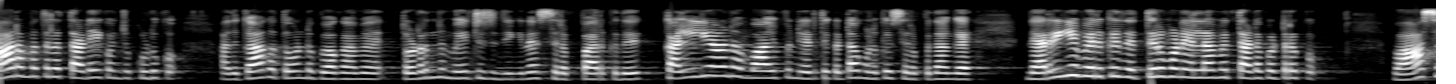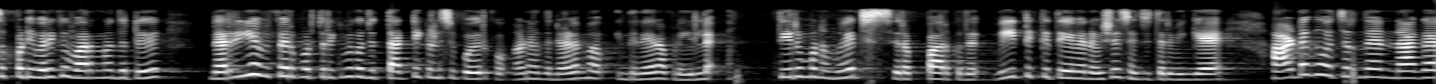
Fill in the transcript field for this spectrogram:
ஆரம்பத்தில் தடையை கொஞ்சம் கொடுக்கும். அதுக்காக தோண்டு போகாமல் தொடர்ந்து முயற்சி செஞ்சீங்கன்னா சிறப்பாக இருக்குது. கல்யாண வாய்ப்புன்னு எடுத்துக்கிட்டால் உங்களுக்கு சிறப்பு தாங்க. நிறைய பேருக்கு இந்த திருமணம் எல்லாமே தடைப்பட்டிருக்கும். வாசப்படி வரைக்கும் வரணும் வந்துட்டு நிறைய பேர் பொறுத்த வரைக்குமே கொஞ்சம் தட்டி கழிச்சு போயிருக்கும். ஆனால் அந்த நிலைமை இந்த நேரம் அப்படி இல்லை. திருமண முயற்சி சிறப்பாக இருக்குது. வீட்டுக்கு தேவையான விஷயம் செஞ்சு தருவீங்க. அடகு வச்சிருந்த நகை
